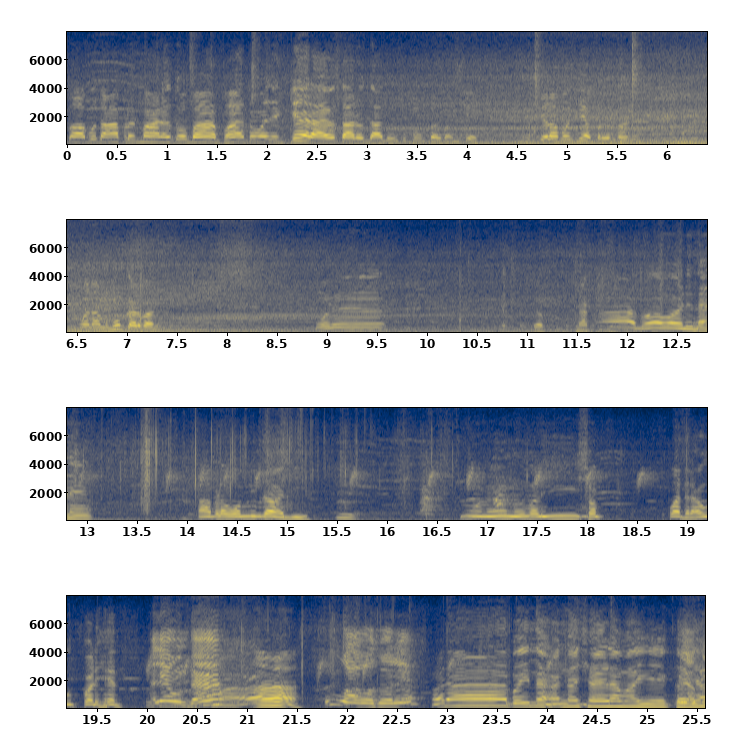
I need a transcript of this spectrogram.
બાબુ તો આપણે માણે તો બા ભા તો ઘેર આવ્યો તારો દાદો. તો શું કરવાનું કે? પેલામાં ક્યાં કરવાનું મને આમ શું કરવાનું? મને હા આપણે ઓમની મને વળી શોખ હા. અરે ભાઈ એ કર્યા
